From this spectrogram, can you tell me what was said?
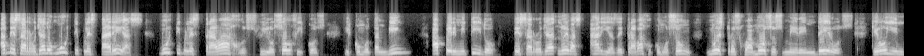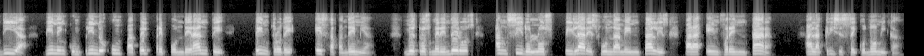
ha desarrollado múltiples tareas, múltiples trabajos filosóficos y como también ha permitido desarrollar nuevas áreas de trabajo como son nuestros famosos merenderos que hoy en día vienen cumpliendo un papel preponderante dentro de esta pandemia. Nuestros merenderos han sido los pilares fundamentales para enfrentar a la crisis económica.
